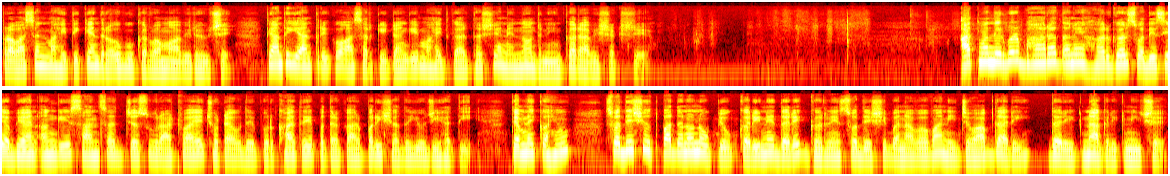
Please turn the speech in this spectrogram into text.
પ્રવાસન માહિતી કેન્દ્ર ઊભું કરવામાં આવી રહ્યું છે. ત્યાંથી યાત્રિકો આ સર્કિટ અંગે માહિતગાર થશે અને નોંધણી કરાવી શકશે. આત્મનિર્ભર ભારત અને હર ઘર સ્વદેશી અભિયાન અંગે સાંસદ જસુ રાઠવાએ છોટાઉદેપુર ખાતે પત્રકાર પરિષદ યોજી હતી. તેમણે કહ્યું, સ્વદેશી ઉત્પાદનોનો ઉપયોગ કરીને દરેક ઘરને સ્વદેશી બનાવવાની જવાબદારી દરેક નાગરિકની છે.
